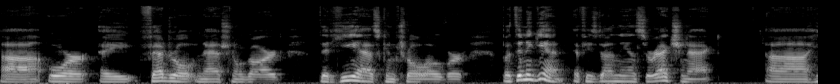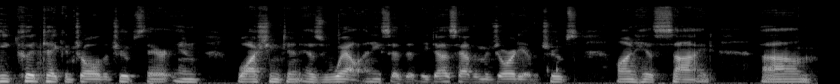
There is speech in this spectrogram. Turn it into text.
uh, or a federal national guard that he has control over. But then again, if he's done the Insurrection Act, uh, he could take control of the troops there in Washington as well. And he said that he does have the majority of the troops on his side. Um,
